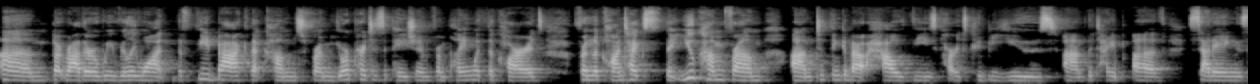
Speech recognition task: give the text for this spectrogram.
but rather we really want the feedback that comes from your participation, from playing with the cards, from the context that you come from, um, to think about how these cards could be used, um, the type of settings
